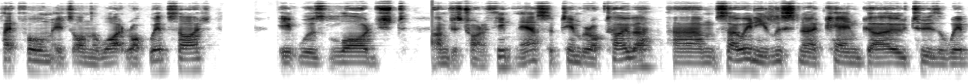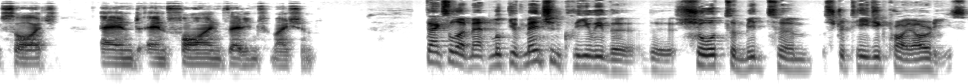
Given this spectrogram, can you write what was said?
platform. It's on the White Rock website. It was lodged. I'm just trying to think now. September, October. Um, so any listener can go to the website and and find that information. Thanks a lot, Matt. Look, you've mentioned clearly the the short to mid term strategic priorities.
